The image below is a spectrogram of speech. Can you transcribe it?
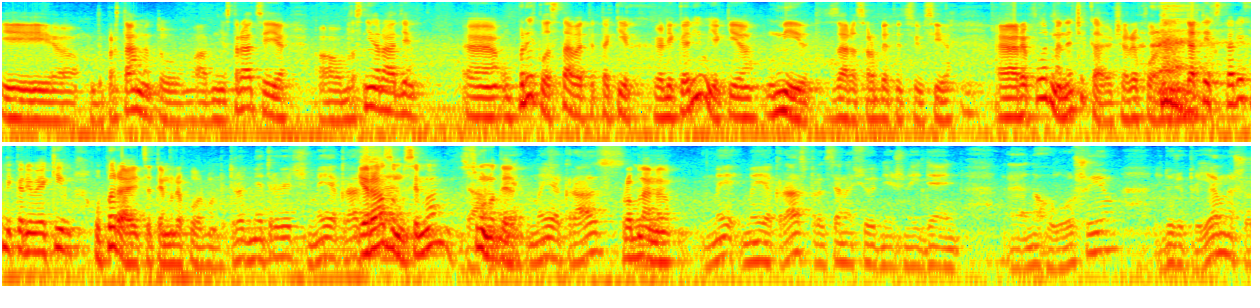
і е, департаменту, адміністрації, е, обласній раді у приклад ставити таких лікарів, які вміють зараз робити ці всі е, реформи, не чекаючи реформи, для тих старих лікарів, які опираються тим реформам. Петро Дмитрович, ми якраз І разом всіма Да, сунути Ми, ми якраз проблеми. Ми, ми якраз про це на сьогоднішній день е, наголошуємо. І дуже приємно, що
